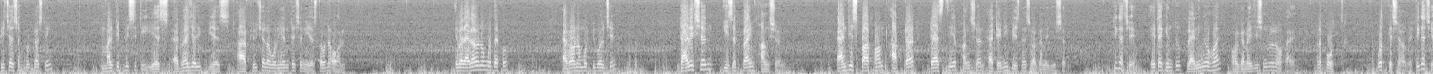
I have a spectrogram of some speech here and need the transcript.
Features of forecasting multiplicity yes advisory yes আর ফিউচার অফ ওরিয়েন্টেশন ইয়েস তার মানে অল এবার এগারো নম্বর দেখো। এগারো নম্বর কি বলছে? Direction is a prime function and is performed after dash দিয়ে function at any business organisation ঠিক আছে? এটা কিন্তু প্ল্যানিংও হয় অর্গানাইজেশনালও হয়। মানে বোথ বোথ কেসে হবে, ঠিক আছে?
